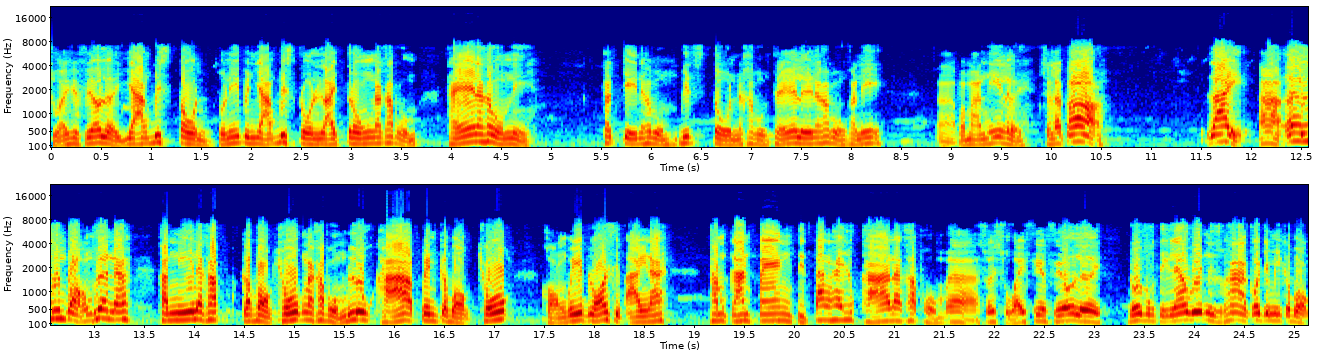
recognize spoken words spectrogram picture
สวยๆเฟี้ยวๆเลย ยางบริสโตนตัวนี้เป็นยางบริสโตนลายตรงนะครับผมแท้นะครับผมนี่ชัดเจนนะครับผมบริสโตนนะครับผมแท้เลยนะครับผมคันนี้อ่าประมาณนี้เลย เสร็จแล้วก็ไล่อ่าเออลืมบอกของเพื่อนนะคันนี้นะครับกระบอกโชคนะครับผมลูกค้าเป็นกระบอกโชคของเวฟร้อยสิบไอนะ ทำการแปลงติดตั้งให้ลูกค้านะครับผมอ่าสวยๆเฟี้ยวๆเลย โดยปกติแล้วเวฟหนึ่งห้าก็จะมีกระบอก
